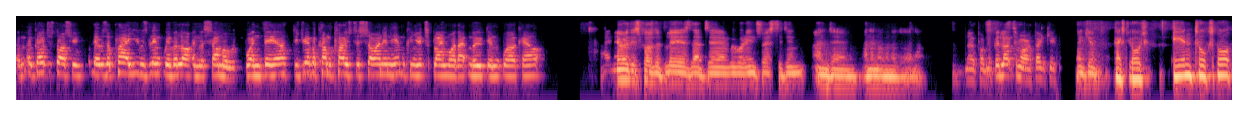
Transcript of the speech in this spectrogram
Um, can I just ask you? There was a player you was linked with a lot in the summer, Buendia. Did you ever come close to signing him? Can you explain why that move didn't work out? I never discussed the players that uh, we were interested in, and um, and I'm not going to do that now. No problem. Good luck tomorrow. Thank you. Thank you. Thanks, George. Ian, Talk Sport.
